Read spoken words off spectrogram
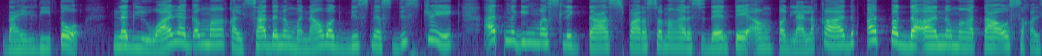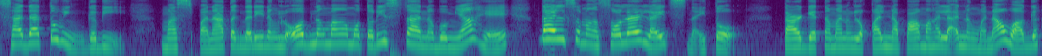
Dahil dito, nagliwanag ang mga kalsada ng Manawag Business District at naging mas ligtas para sa mga residente ang paglalakad at pagdaan ng mga tao sa kalsada tuwing gabi. Mas panatag na rin ang loob ng mga motorista na bumiyahe dahil sa mga solar lights na ito. Target naman ng lokal na pamahalaan ng Manawag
